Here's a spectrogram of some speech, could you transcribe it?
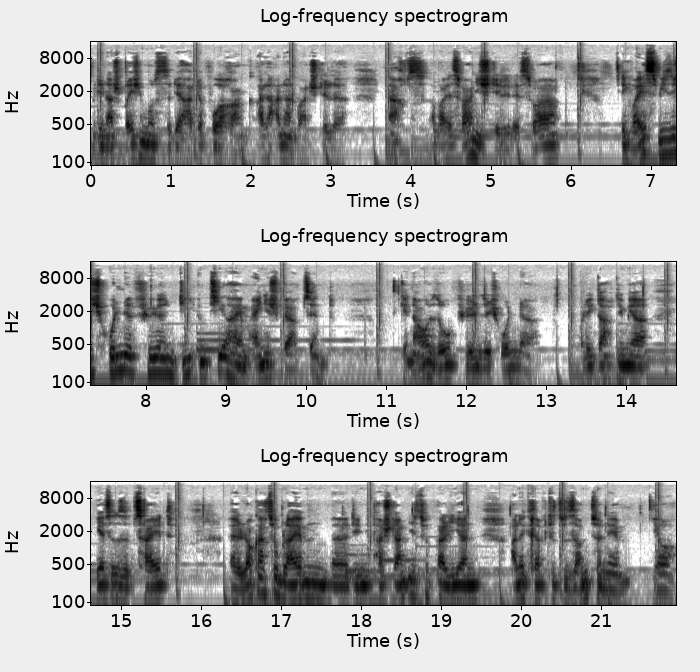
mit dem er sprechen musste, der hatte Vorrang. Alle anderen waren stille nachts. Aber es war nicht still. Es war, ich weiß, wie sich Hunde fühlen, die im Tierheim eingesperrt sind. Genau so fühlen sich Hunde. Und ich dachte mir, jetzt ist es Zeit, äh, locker zu bleiben, äh, den Verstand nicht zu verlieren, alle Kräfte zusammenzunehmen. Ja,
